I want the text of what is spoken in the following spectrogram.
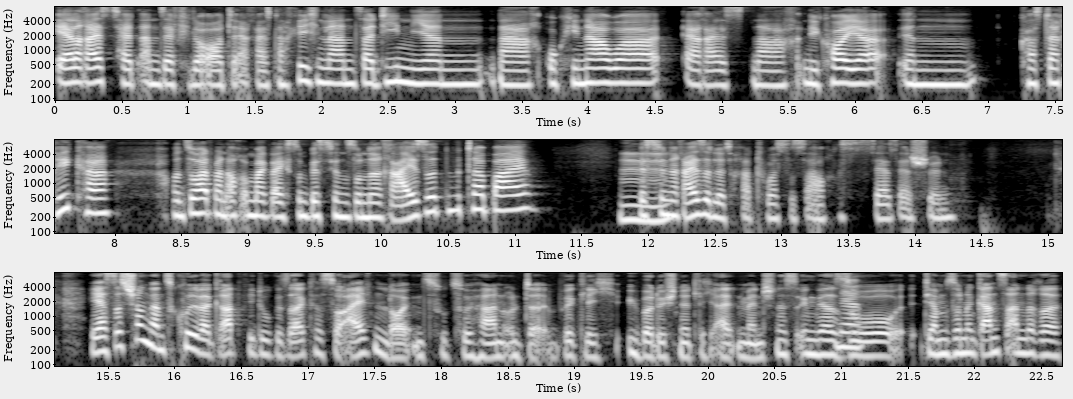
er reist halt an sehr viele Orte. Er reist nach Griechenland, Sardinien, nach Okinawa, er reist nach Nicoya in Costa Rica. Und so hat man auch immer gleich so ein bisschen so eine Reise mit dabei. Ein bisschen mhm. Reiseliteratur ist es auch. Das ist sehr, sehr schön. Ja, es ist schon ganz cool, weil gerade wie du gesagt hast, so alten Leuten zuzuhören und äh, wirklich überdurchschnittlich alten Menschen ist irgendwie ja. so, die haben so eine ganz andere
